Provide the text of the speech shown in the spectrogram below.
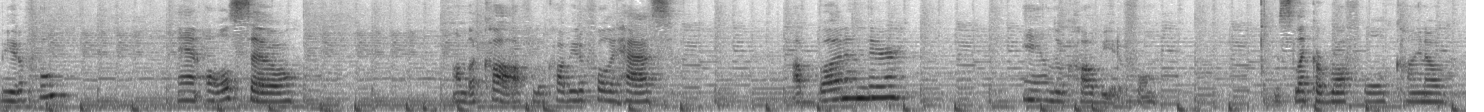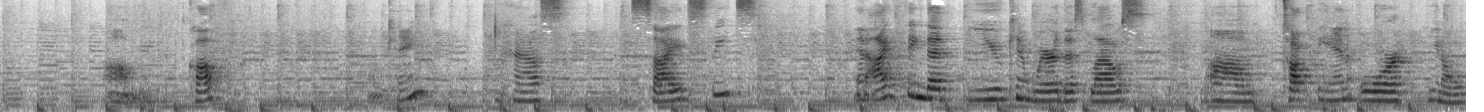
beautiful. And also on the cuff look how beautiful it has a button there. And look how beautiful. It's like a ruffle kind of um, cuff. Okay. It has side slits. And I think that you can wear this blouse um, tucked in or you know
